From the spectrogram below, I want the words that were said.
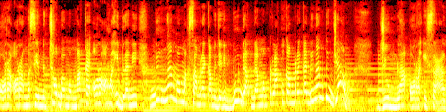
orang-orang Mesir mencoba memakai orang-orang Ibrani dengan memaksa mereka menjadi budak dan memperlakukan mereka dengan kejam jumlah orang Israel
